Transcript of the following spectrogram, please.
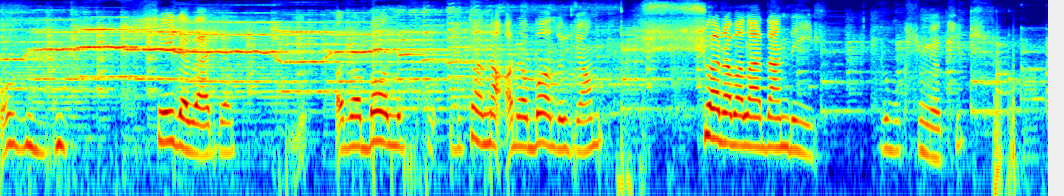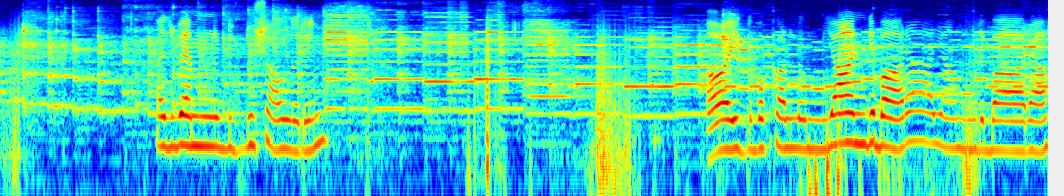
Şey de vereceğim. Araba alıp bir tane araba alacağım. Şu arabalardan değil. Robux'um yok hiç. Hadi ben bunu bir duş aldırayım. Haydi bakalım. Yandı bara, yandı bara.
